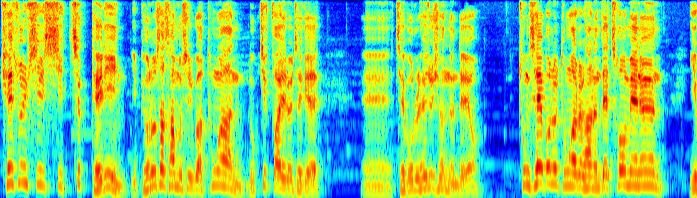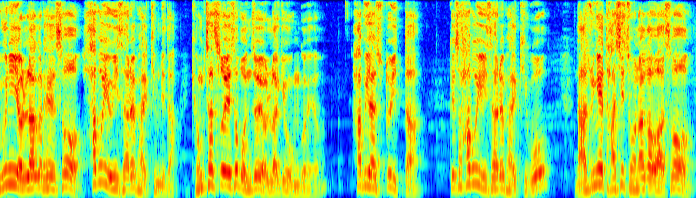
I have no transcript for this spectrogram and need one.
최순실 씨 측 대리인 이 변호사 사무실과 통화한 녹취 파일을 제게 에, 제보를 해주셨는데요. 총세 번을 통화를 하는데 처음에는 이분이 연락을 해서 합의 의사를 밝힙니다. 경찰서에서 먼저 연락이 온 거예요. 합의할 수도 있다. 그래서 합의 의사를 밝히고 나중에 다시 전화가 와서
